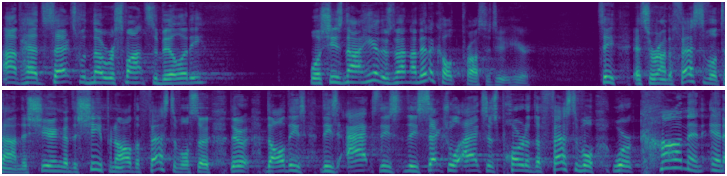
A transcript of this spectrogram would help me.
I've had sex with no responsibility. Well, she's not here. There's not, not been a cult prostitute here. See, it's around the festival time, the shearing of the sheep and all the festival. So there, all these, these acts, these, these sexual acts as part of the festival were common in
